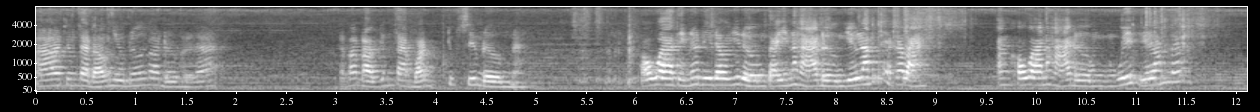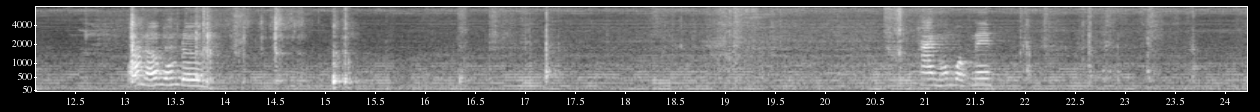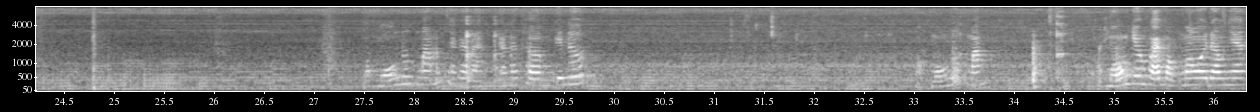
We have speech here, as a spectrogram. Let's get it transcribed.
Đó, chúng ta đổ nhiều nước có được rồi đó rồi bắt đầu chúng ta bỏ chút xíu đường nè. Khổ qua thì nó đi đâu với đường? Tại vì nó hạ đường dữ lắm nha các bạn. Ăn khổ qua nó hạ đường quyết dữ lắm đó. Bỏ nửa muỗng đường. Hai muỗng bột nêm. Một muỗng nước mắm nha các bạn, cho nó thơm cái nước một muỗng nước mắm. Một muỗng chứ không phải một môi đâu nha.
